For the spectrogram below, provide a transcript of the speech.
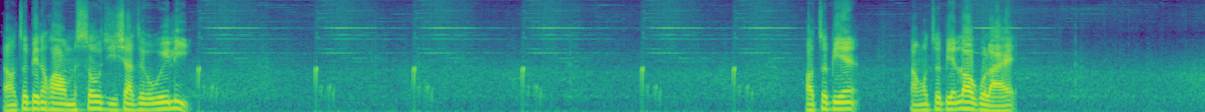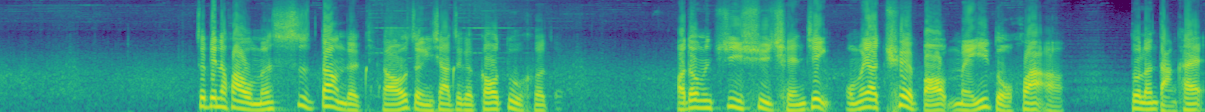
然后这边的话，我们收集一下这个威力。好，这边，然后这边绕过来。这边的话，我们适当的调整一下这个高度和。好的，我们继续前进。我们要确保每一朵花啊都能打开。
